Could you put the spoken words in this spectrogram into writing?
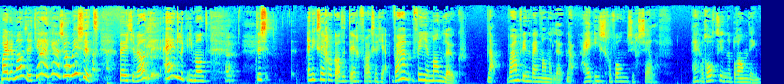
Maar de man zegt, ja, ja, zo is het. Weet je wel, eindelijk iemand. Dus, en ik zeg ook altijd tegen vrouwen, zeg, ja, waarom vind je een man leuk? Nou, waarom vinden wij mannen leuk? Nou, hij is gewoon zichzelf. Hè, rots in de branding.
